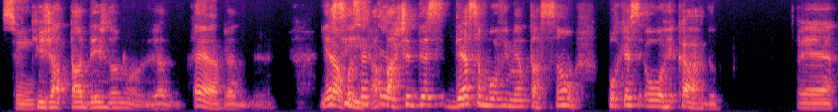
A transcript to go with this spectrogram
Sim. que já está desde o ano. Já, é. Já... E Não, assim, a partir desse, dessa movimentação, porque, ô Ricardo, é,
